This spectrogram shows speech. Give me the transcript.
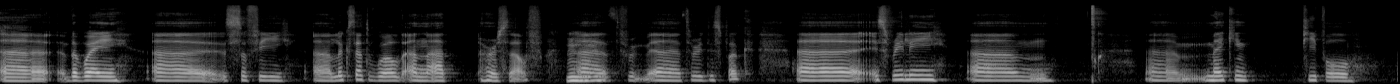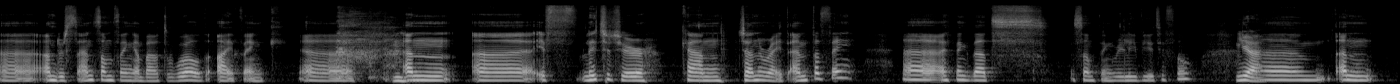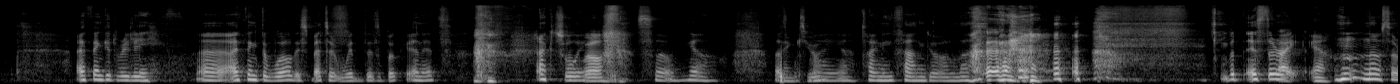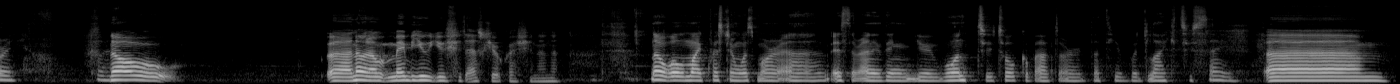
uh, the way uh, Sofie uh, looks at the world and at herself uh, through uh, through this book is really um, um, making people uh, understand something about the world. I think, uh, and uh, if literature can generate empathy, uh, I think that's something really beautiful. yeah. Um, and I think it really, uh, I think the world is better with this book in it, actually. well, so yeah, that Thank was you. my uh, tiny fangirl. but is there? I, yeah. Hmm, no, sorry. No. Uh, no, no. Maybe you, you should ask your question and then. No, well, my question was more: uh, Is there anything you want to talk about or that you would like to say? Um,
